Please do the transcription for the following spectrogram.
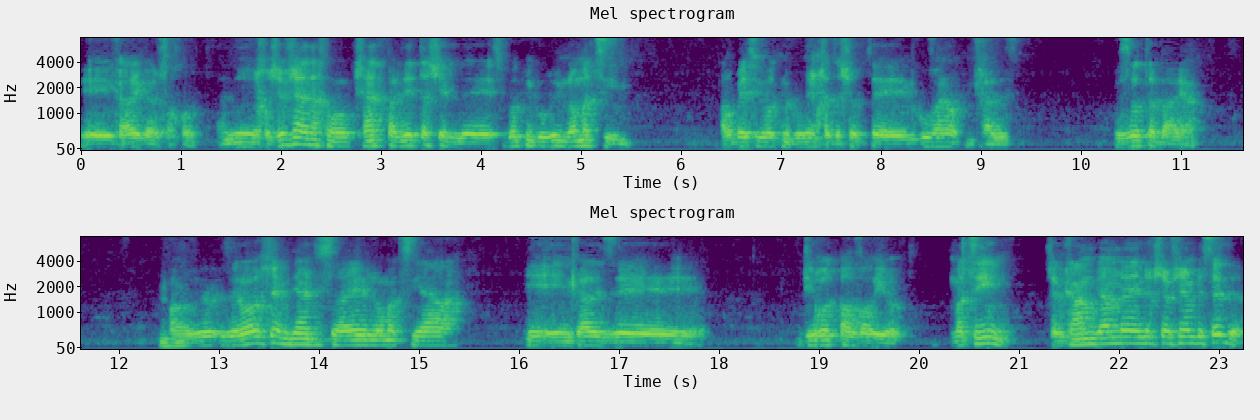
אה, כרגע לפחות. אני חושב שאנחנו, מבחינת פלטה של אה, סביבות מגורים, לא מציעים הרבה סביבות מגורים חדשות אה, מגוונות, נקרא לזה. וזאת הבעיה. Mm-hmm. זה לא שמדינת ישראל לא מציעה, נקרא לזה, דירות פרבריות. מציעים. חלקם גם, אני חושב שהם בסדר.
